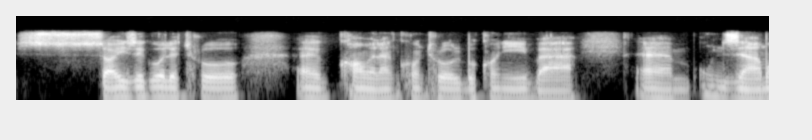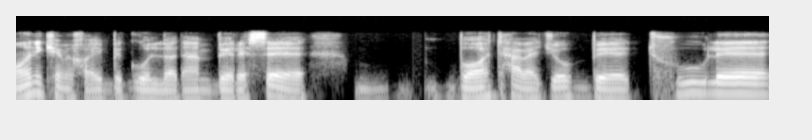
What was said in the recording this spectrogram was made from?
سایز گلت رو کاملا کنترل بکنی و اون زمانی که می‌خوای به گل دادن برسه با توجه به طول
